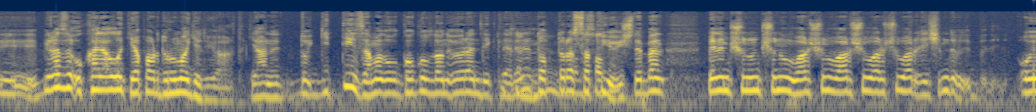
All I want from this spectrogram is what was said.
Ee, biraz da ukalalık yapar duruma geliyor artık. Yani gittiği zaman o Google'dan öğrendiklerini Kendi, doktora satıyor. Satıyor. İşte ben benim şunun şunun var, şu var, şu var, şu var. E şimdi o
